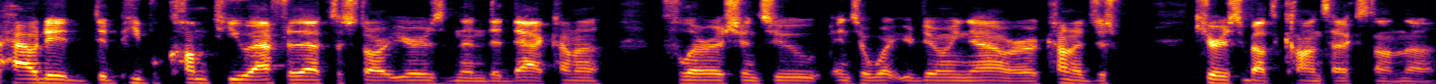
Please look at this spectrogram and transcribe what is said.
how did did people come to you after that to start yours? And then did that kind of flourish into into what you're doing now, or kind of just curious about the context on the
